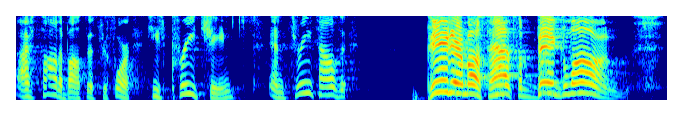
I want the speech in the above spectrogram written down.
I've thought about this before. He's preaching, and 3,000. Peter must have some big lungs.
